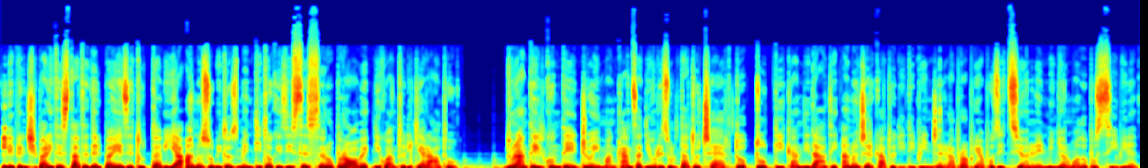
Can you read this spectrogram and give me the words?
Le principali testate del paese, tuttavia, hanno subito smentito che esistessero prove di quanto dichiarato. Durante il conteggio, in mancanza di un risultato certo, tutti i candidati hanno cercato di dipingere la propria posizione nel miglior modo possibile.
